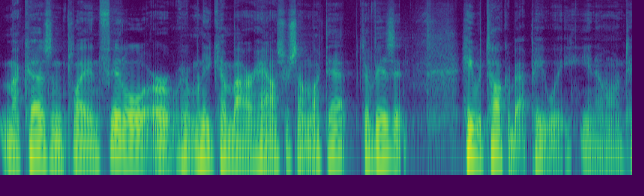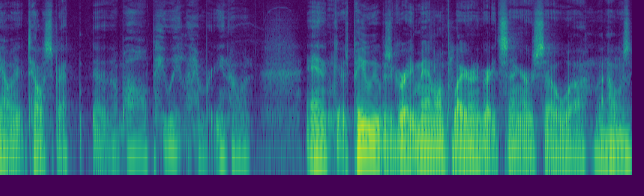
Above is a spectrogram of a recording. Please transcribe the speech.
my cousin playing fiddle, or when he'd come by our house or something like that to visit, he would talk about Pee Wee, you know, and tell tell us about uh, oh Pee Wee Lambert, you know. And, and Pee Wee was a great mandolin player and a great singer, so uh, I was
